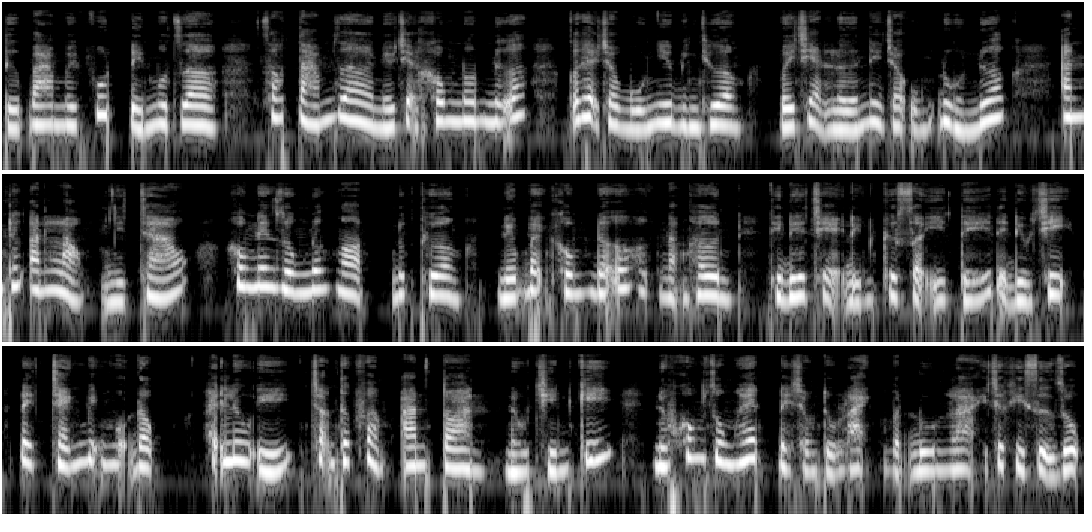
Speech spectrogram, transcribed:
từ 30 phút đến 1 giờ. Sau 8 giờ nếu trẻ không nôn nữa, có thể cho bú như bình thường. Với trẻ lớn thì cho uống đủ nước, ăn thức ăn lỏng như cháo, không nên dùng nước ngọt, nước thường. Nếu bệnh không đỡ hoặc nặng hơn thì đưa trẻ đến cơ sở y tế để điều trị. Để tránh bị ngộ độc, Hãy lưu ý chọn thực phẩm an toàn, nấu chín kỹ, nếu không dùng hết để trong tủ lạnh và đun lại trước khi sử dụng.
